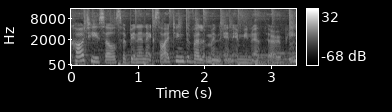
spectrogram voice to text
CAR T cells have been an exciting development in immunotherapy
